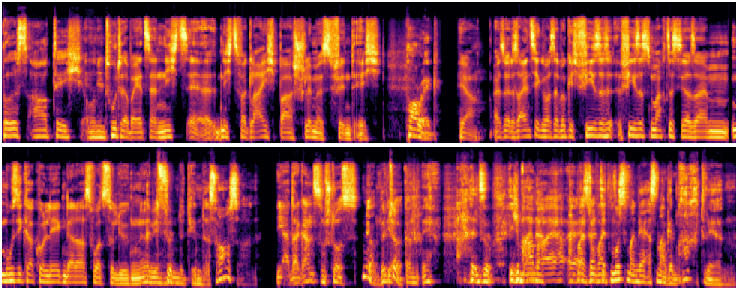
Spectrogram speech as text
bösartig und tut er aber jetzt ja nichts, äh, nichts vergleichbar Schlimmes, finde ich. Porrick. Ja, also das Einzige, was er wirklich fiese, Fieses macht, ist ja seinem Musikerkollegen da das Wort zu lügen. Ne? Wie, Zündet ihm das Haus an. ja, da ganz zum Schluss. Ja, bitte. Ja, ganz, ja. Also, ich meine, Aber aber, er- er so weit muss man ja erstmal gebracht werden.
